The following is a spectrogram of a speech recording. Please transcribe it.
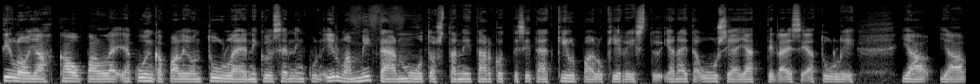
tiloja kaupalle ja kuinka paljon tulee, niin kyllä se niin kuin ilman mitään muutosta niin tarkoitti sitä, että kilpailu kiristyi ja näitä uusia jättiläisiä tuli. Ja, ja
